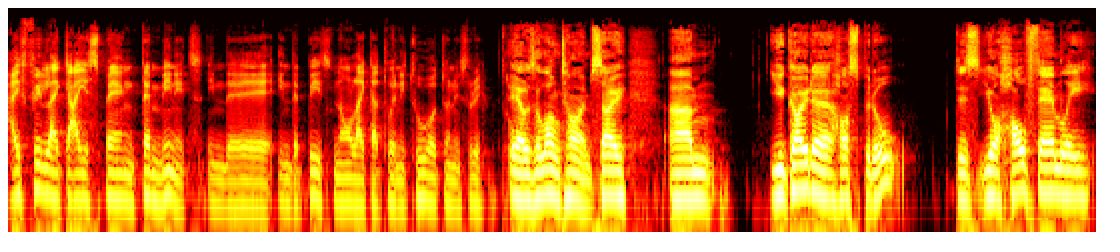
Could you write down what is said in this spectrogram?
I, feel like I spend ten minutes in the in the pitch, not like a twenty two or twenty three. Yeah, it was a long time. So, um, you go to hospital. Does your whole family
